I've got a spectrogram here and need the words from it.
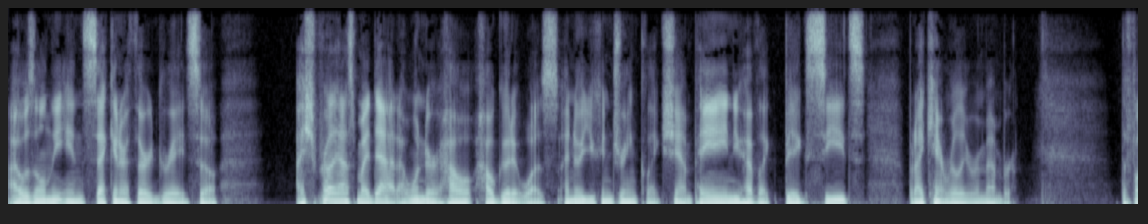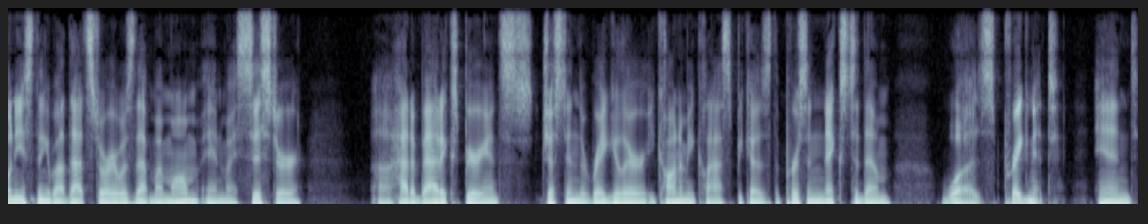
I was only in second or third grade. So I should probably ask my dad. I wonder how how good it was. I know you can drink like champagne, you have like big seats, but I can't really remember. the funniest thing about that story was that my mom and my sister uh, had a bad experience just in the regular economy class because the person next to them was pregnant and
